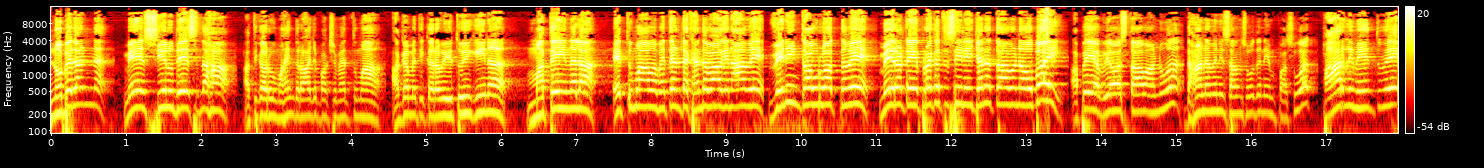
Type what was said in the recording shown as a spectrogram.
නොබෙදන්න මේ සියලු දේ සඳහා අතිකරු මහින්ද රාජපක්ෂ මැතිතුමා අගමැති කරව යුතුයි කියන මතේ ඉඳලා එතුමාව මෙතැන්ට කැඳවාගෙන ආවේ වෙනින් කවුරුවත් නෙවේ මේ රටේ ප්‍රගතිශීලී ජනතාවන ඔබයි. අපේ ව්‍යවස්ථාව අනුව 19 වෙනි සංශෝධනයෙන් පසුවත් පාර්ලිමේන්තුවේ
